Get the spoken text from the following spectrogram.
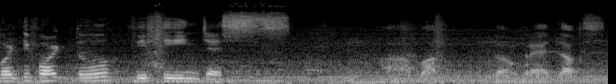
44 to 50 inches. Haba. Long dreadlocks.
